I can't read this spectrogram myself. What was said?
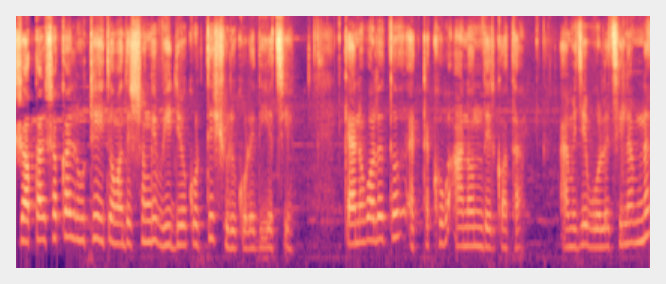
সকাল সকাল উঠেই তোমাদের সঙ্গে ভিডিও করতে শুরু করে দিয়েছি। কেন বলো তো? একটা খুব আনন্দের কথা। আমি যে বলেছিলাম না,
